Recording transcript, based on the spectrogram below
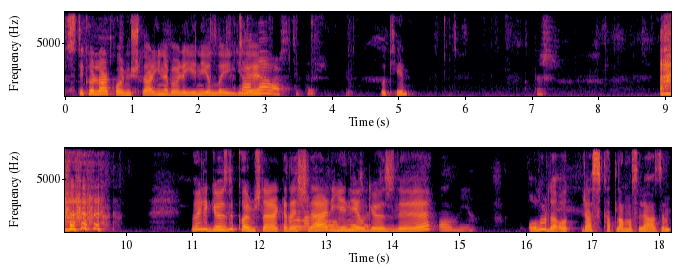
Stickerlar koymuşlar. Yine böyle yeni yılla Bir ilgili. tane daha var sticker. Bakayım. Böyle gözlük koymuşlar arkadaşlar. Ama Yeni yıl gözlüğü. Olmuyor. Olur da o biraz katlanması lazım.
